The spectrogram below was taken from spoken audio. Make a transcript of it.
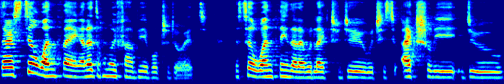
there's still one thing, and I don't know if I'll be able to do it. There's still one thing that I would like to do, which is to actually do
